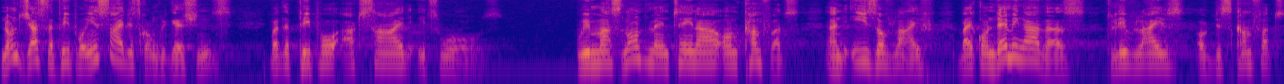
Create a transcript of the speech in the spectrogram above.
Not just the people inside its congregations, but the people outside its walls. We must not maintain our own comforts and ease of life by condemning others to live lives of discomfort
